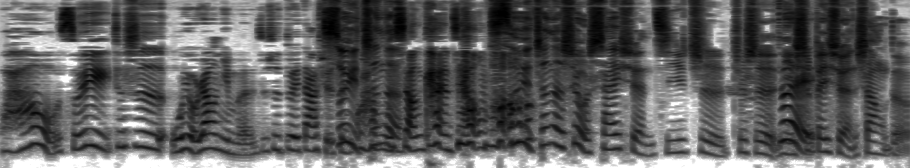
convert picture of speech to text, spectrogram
哇哦，所以就是我有让你们就是对大学所生刮目以真的相看这样吗？所以真的是有筛选机制，就是你是被选上的，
